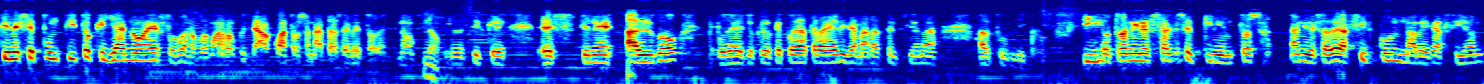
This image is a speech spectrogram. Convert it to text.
tiene ese puntito que ya no es, pues bueno, pues vamos a cuatro sonatas de Beethoven. No, no. Es decir, que es, tiene algo que puede, yo creo que puede atraer y llamar la atención al público. Y otro aniversario es el 500 aniversario de la circunnavegación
